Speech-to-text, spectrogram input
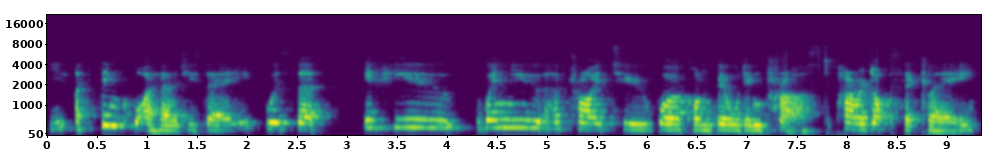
You, I think what I heard you say was that if you, when you have tried to work on building trust, paradoxically,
